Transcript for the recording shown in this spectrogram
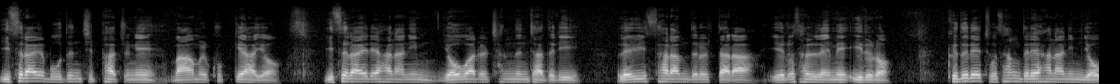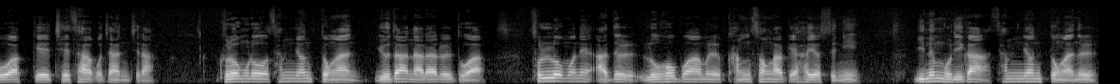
이스라엘 모든 지파 중에 마음을 굳게 하여 이스라엘의 하나님 여호와를 찾는 자들이 레위 사람들을 따라 예루살렘에 이르러 그들의 조상들의 하나님 여호와께 제사하고자 한지라 그러므로 3년 동안 유다 나라를 도와 솔로몬의 아들 르호보암을 강성하게 하였으니 이는 무리가 3년 동안을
